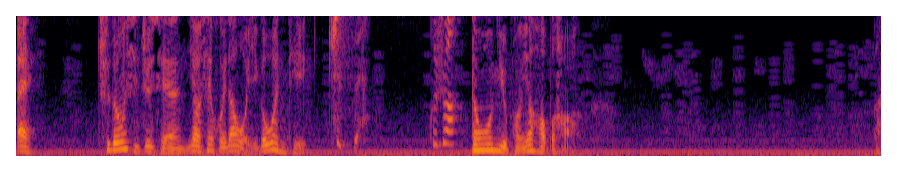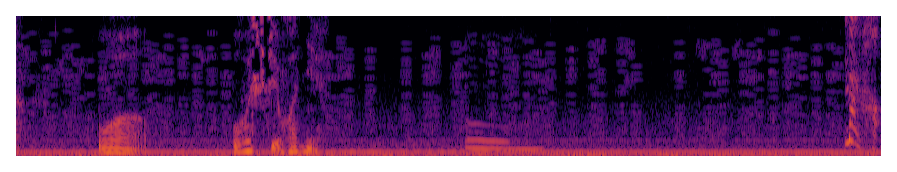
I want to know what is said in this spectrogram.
哎吃东西之前要先回答我一个问题。去死快说当我女朋友好不好？我，我喜欢你。嗯，那好，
